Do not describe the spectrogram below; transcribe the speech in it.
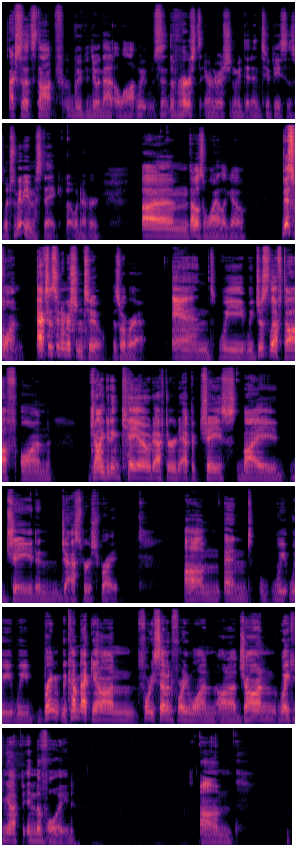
actually, that's not. We've been doing that a lot. We since the first intermission we did in two pieces, which was maybe a mistake, but whatever. Um, that was a while ago. This one, Act Six Intermission Two, is where we're at, and we we just left off on John getting KO'd after an epic chase by Jade and Jasper Sprite. Um, and we, we, we bring, we come back in on 47, 41 on a John waking up in the void. Um,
